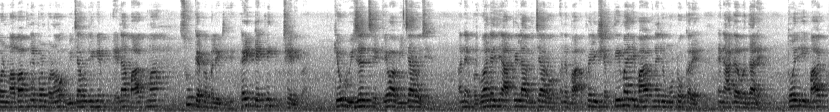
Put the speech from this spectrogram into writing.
પણ મા બાપને પણ ભણો, વિચારવું જોઈએ કે એના બાળકમાં શું કેપેબિલિટી છે? કઈ ટેકનિક છે એની પાસે કેવું વિઝન છે? કેવા વિચારો છે? અને ભગવાને જે આપેલા વિચારો અને આપેલી શક્તિમાં જે બાળકને જો મોટો કરે, એને આગળ વધારે, તો જ એ બાળક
